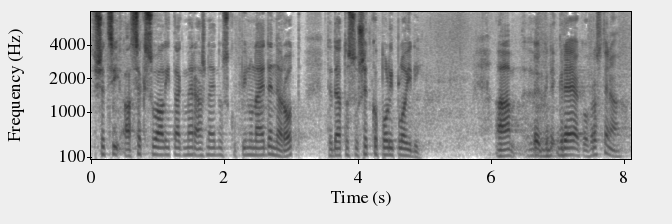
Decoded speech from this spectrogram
všetci asexuáli takmer až na jednu skupinu, na jeden rod, teda to sú všetko polyploidy. A, kde, kde jako v rostlinách?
